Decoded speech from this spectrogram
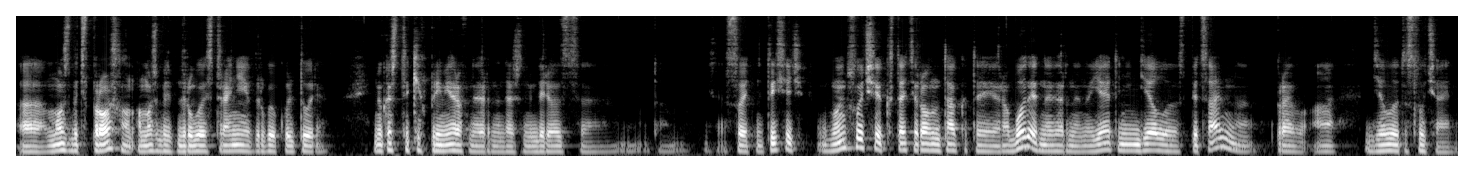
Э, может быть, в прошлом, а может быть, в другой стране и в другой культуре. Мне кажется, таких примеров, наверное, даже наберется ну, там, не знаю, сотни тысяч. В моем случае, кстати, ровно так это и работает, наверное, но я это не делаю специально, как правило, а делаю это случайно.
